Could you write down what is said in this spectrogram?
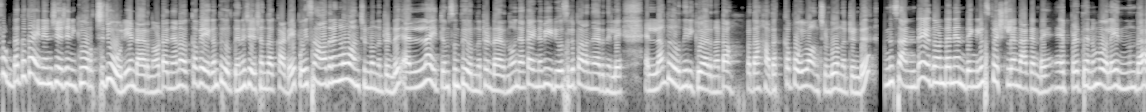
പിന്നെ ഫുഡൊക്കെ കഴിഞ്ഞതിന് ശേഷം എനിക്ക് കുറച്ച് ജോലി ഉണ്ടായിരുന്നു കേട്ടോ. ഞാൻ അതൊക്കെ വേഗം തീർത്തതിന് ശേഷം എന്താ കടയിൽ പോയി സാധനങ്ങൾ വാങ്ങിച്ചുകൊണ്ട് വന്നിട്ടുണ്ട്. എല്ലാ ഐറ്റംസും തീർന്നിട്ടുണ്ടായിരുന്നു. ഞാൻ കഴിഞ്ഞ വീഡിയോസിൽ പറഞ്ഞായിരുന്നില്ലേ? എല്ലാം തീർന്നിരിക്കുമായിരുന്നു കേട്ടോ. അപ്പൊ അതാ അതൊക്കെ പോയി വാങ്ങിച്ചുകൊണ്ട് വന്നിട്ടുണ്ട്. ഇന്ന് സൺഡേ ആയതുകൊണ്ട് തന്നെ എന്തെങ്കിലും സ്പെഷ്യൽ ഉണ്ടാക്കണ്ടേ? എപ്പോഴത്തേനും പോലെ ഇന്നെന്താ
